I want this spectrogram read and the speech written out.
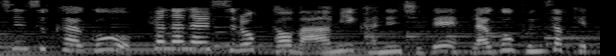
친숙하고 편안할수록 더 마음이 가는 시대라고 분석했다.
